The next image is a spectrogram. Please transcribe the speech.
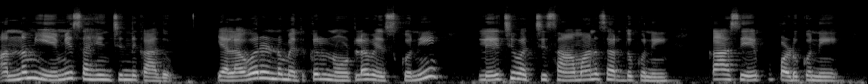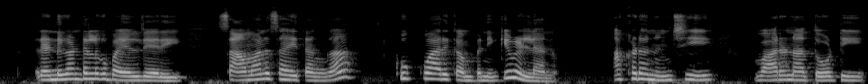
అన్నం ఏమీ సహించింది కాదు. ఎలాగో రెండు మెతుకులు నోట్లో వేసుకొని లేచి వచ్చి సామాను సర్దుకుని కాసేపు పడుకుని రెండు గంటలకు బయలుదేరి సామాను సహితంగా కుక్వారి కంపెనీకి వెళ్ళాను. అక్కడ నుంచి వారు నా తోటి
